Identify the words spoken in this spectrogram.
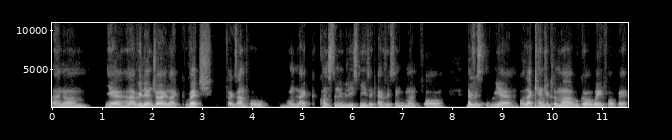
And um, yeah, and I really enjoy it. Like, Wretch, for example, won't like constantly release music every single month or every Mm. single year, or like Kendrick Lamar will go away for a bit.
